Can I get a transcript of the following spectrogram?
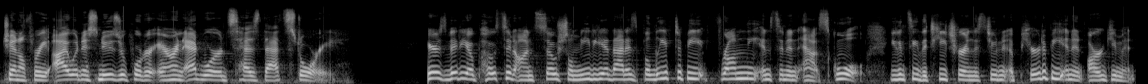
Channel 3 Eyewitness News reporter Aaron Edwards has that story. Here's video posted on social media that is believed to be from the incident at school. You can see the teacher and the student appear to be in an argument.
